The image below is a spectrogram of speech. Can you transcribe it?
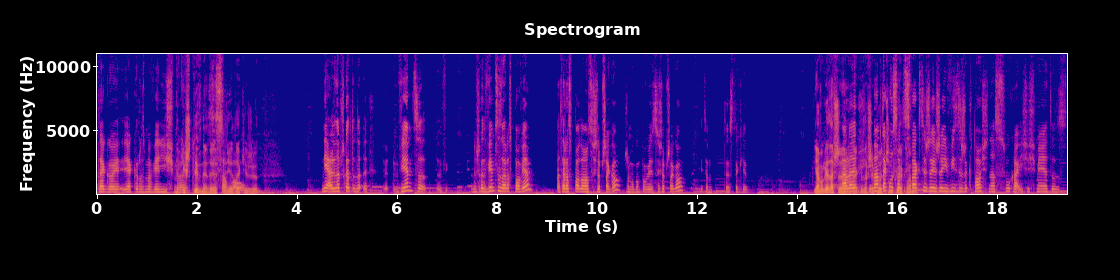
tego, jak rozmawialiśmy. Takie sztywne to jest, nie? sobą. Takie, że Nie, ale na przykład no, wiem, co. Na przykład wiem, co zaraz powiem, a teraz na coś lepszego, że mogą powiedzieć coś lepszego. I tam to jest takie. Ja w ogóle zawsze ale tak, zawsze mam taką jak mam- satysfakcję, że jeżeli widzę, że ktoś nas słucha i się śmieje, to jest,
